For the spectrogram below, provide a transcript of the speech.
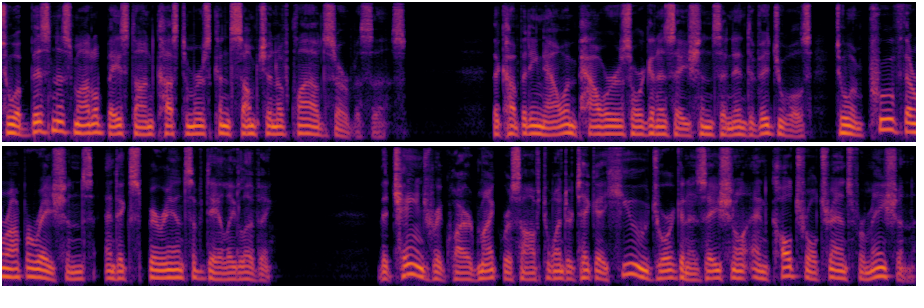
to a business model based on customers' consumption of cloud services. The company now empowers organizations and individuals to improve their operations and experience of daily living. The change required Microsoft to undertake a huge organizational and cultural transformation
